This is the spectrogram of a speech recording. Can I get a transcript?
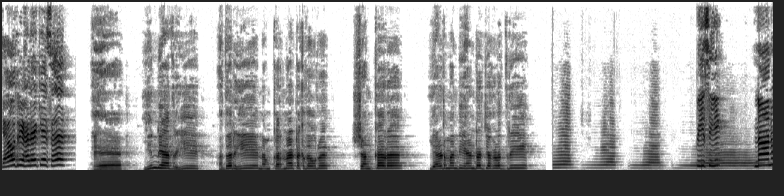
ಯಾವ್ದ್ರಿ ಹಳೆ ಕೇಸ? ಏ ಇನ್ಯಾದ್ರಿ? ಅದರಿ ನಮ್ಮ ಕರ್ನಾಟಕದವ್ರು. ಶಂಕರ್ ಎರಡ್ ಮಂದಿ ಹೆಂಡ್ರ ಜಗಳದ್ರಿ. ಪಿ ಸಿ ನಾನು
